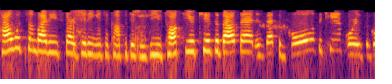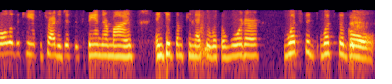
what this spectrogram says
How would somebody start getting into competitions? Do you talk to your kids about that? Is that the goal of the camp, or is the goal of the camp to try to just expand their minds and get them connected with the water? What's the What's the goal?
